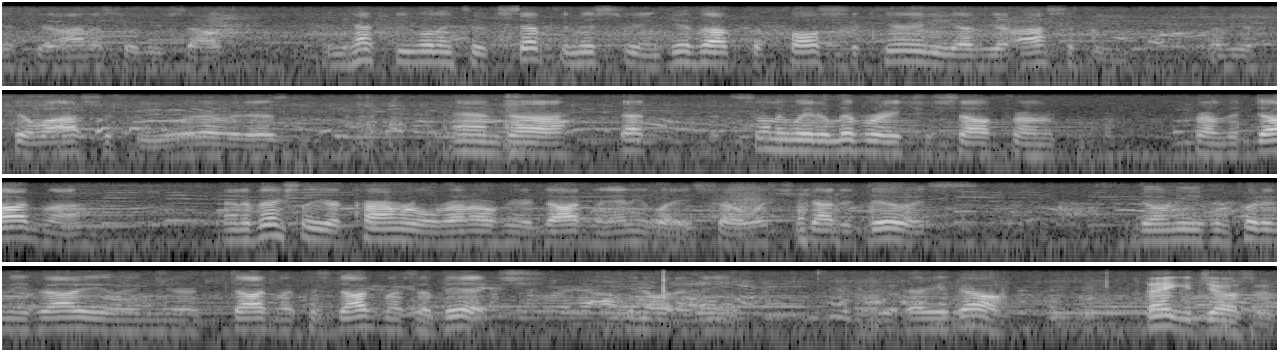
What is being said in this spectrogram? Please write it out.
if you're honest with yourself. And you have to be willing to accept the mystery and give up the false security of your ossify of your philosophy, whatever it is. And uh, that, that's the only way to liberate yourself from from the dogma. And eventually your karma will run over your dogma anyway. So what you got to do is don't even put any value in your dogma, because dogma's a bitch. You know what I mean. There you go. Thank you, Joseph.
